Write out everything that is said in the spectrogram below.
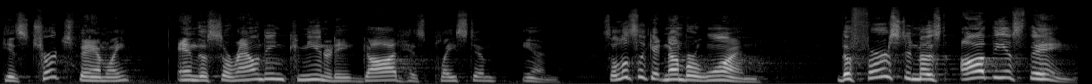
his church family, and the surrounding community God has placed him in. So let's look at number one. The first and most obvious thing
